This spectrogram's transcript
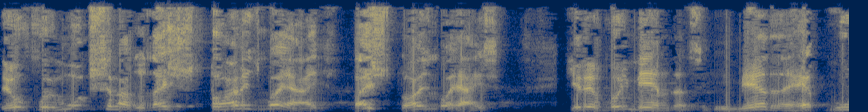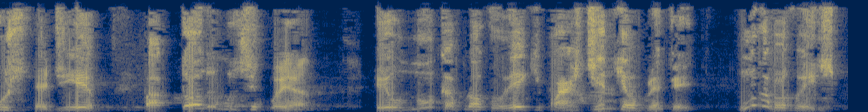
eu fui muito senador da história de Goiás, da história de Goiás, que levou emendas. Emenda é recurso, é dinheiro para todo mundo se goiano. Eu nunca procurei que partido que é o prefeito. Nunca procurei isso.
